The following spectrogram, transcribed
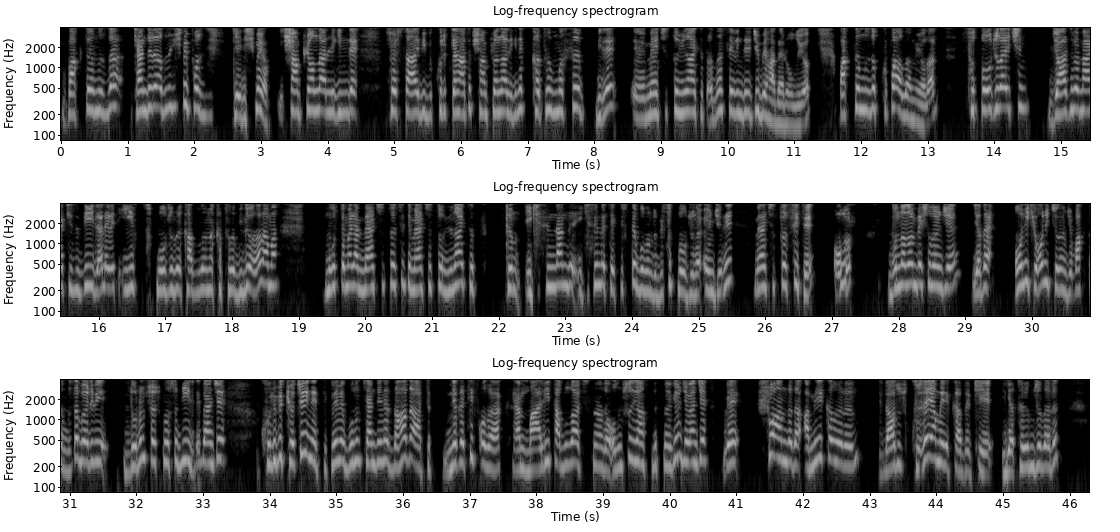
Baktığımızda kendileri adına hiçbir pozitif gelişme yok. Şampiyonlar Ligi'nde söz sahibi bir kulüpken artık Şampiyonlar Ligi'ne katılması bile e, Manchester United adına sevindirici bir haber oluyor. Baktığımızda kupa alamıyorlar. Futbolcular için cazibe merkezi değiller. Evet iyi futbolculuğu kadrolarına katılabiliyorlar ama muhtemelen Manchester City, Manchester United'ın ikisinden de ikisinin de teklifte bulunduğu bir futbolcuna önceliği Manchester City olur. Bundan 15 yıl önce ya da 12-13 yıl önce baktığımızda böyle bir durum söz konusu değildi. Bence kulübü kötü yönettiklerini ve bunun kendine daha da artık negatif olarak hem mali tablolar açısından da olumsuz yansıdıklarını görünce bence ve şu anda da Amerikalıların daha doğrusu Kuzey Amerika'daki yatırımcıların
